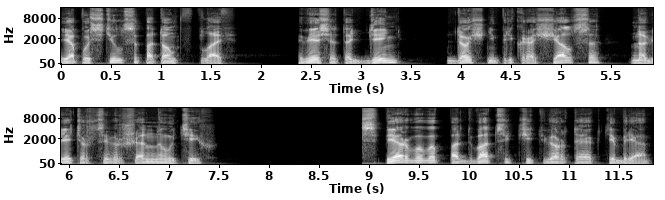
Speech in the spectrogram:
я опустился потом вплавь. Весь этот день дождь не прекращался, но ветер совершенно утих. С 1 по 24 октября.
